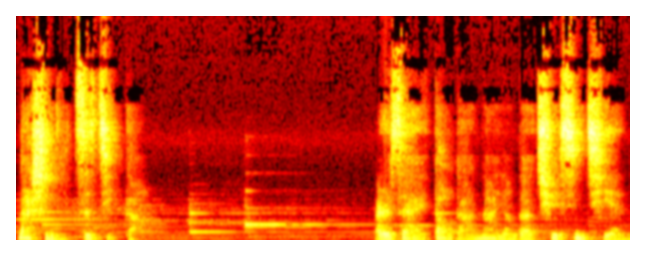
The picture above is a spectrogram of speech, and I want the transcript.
那是你自己的。而在到达那样的确信前，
